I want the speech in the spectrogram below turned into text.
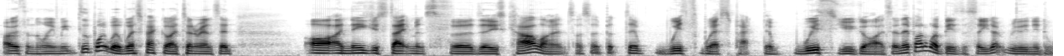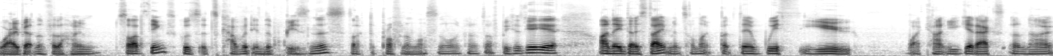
both annoying me to the point where Westpac guy turned around and said, oh, I need your statements for these car loans. I said, but they're with Westpac, they're with you guys, and they're part of my business, so you don't really need to worry about them for the home side of things because it's covered in the business, like the profit and loss and all that kind of stuff. Because yeah, yeah, I need those statements. I'm like, but they're with you. Why can't you get access? Uh, no,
